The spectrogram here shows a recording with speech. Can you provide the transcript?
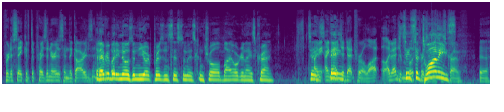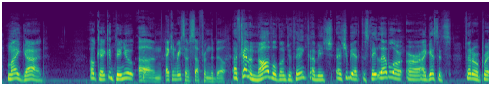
for the sake of the prisoners and the guards. And but everybody everybody- knows the New York prison system is controlled by organized crime. Since I mean, I dating- imagine that for a lot. I imagine Since most the prisons is 20s. crime. Yeah. My God. Okay, continue. Um, I can read some stuff from the bill. That's kind of novel, don't you think? I mean, sh- that should be at the state level, or, or I guess it's federal, uh,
